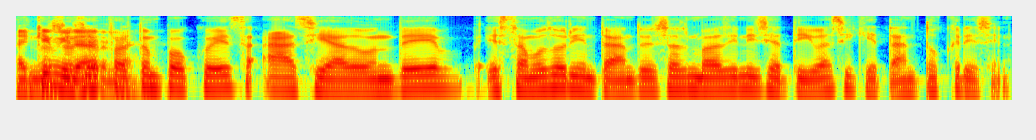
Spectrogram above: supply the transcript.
hay que Nos hace falta un poco es hacia dónde estamos orientando esas nuevas iniciativas y qué tanto crecen.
